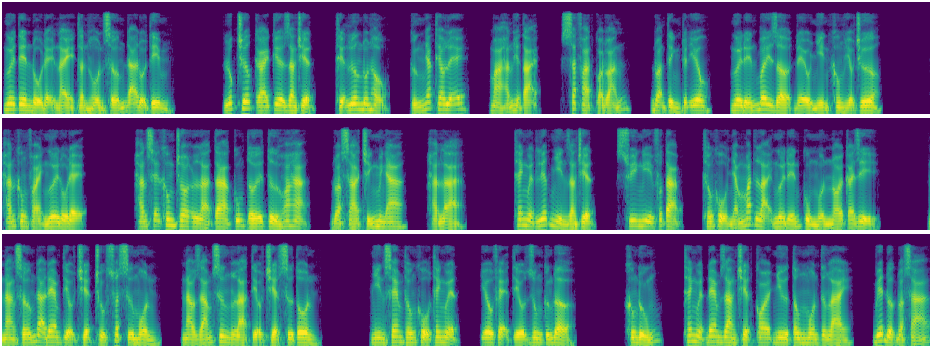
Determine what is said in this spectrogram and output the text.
ngươi tên đồ đệ này thần hồn sớm đã đổi tim. Lúc trước cái kia giang triệt, thiện lương đôn hậu, cứng nhắc theo lễ, mà hắn hiện tại, sát phạt quả đoán, đoạn tình tuyệt yêu, ngươi đến bây giờ đều nhìn không hiểu chưa? Hắn không phải ngươi đồ đệ hắn sẽ không cho là ta cũng tới từ hoa hạ, đoạt xá chính mình a, hẳn là. Thanh nguyệt liếc nhìn giang triệt, suy nghĩ phức tạp, thống khổ nhắm mắt lại ngươi đến cùng muốn nói cái gì. Nàng sớm đã đem tiểu triệt trục xuất sư môn, nào dám xưng là tiểu triệt sư tôn. Nhìn xem thống khổ thanh nguyệt, yêu phệ tiếu dung cứng đờ. Không đúng, thanh nguyệt đem giang triệt coi như tông môn tương lai, biết được đoạt xá,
